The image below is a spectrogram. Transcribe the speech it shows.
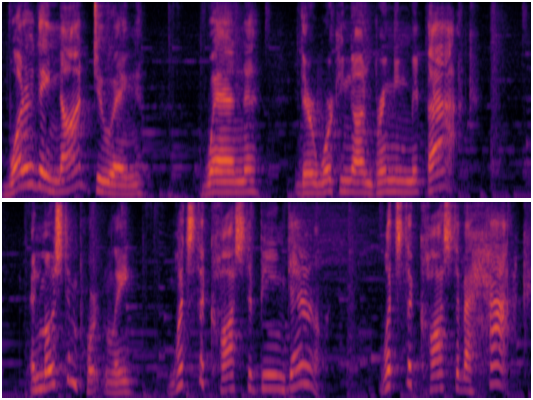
What are they not doing when they're working on bringing it back? And most importantly, what's the cost of being down? What's the cost of a hack?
